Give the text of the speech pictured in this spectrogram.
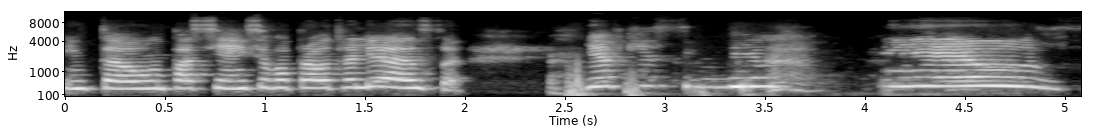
então, paciência, eu vou para outra aliança. E eu fiquei assim, meu Deus!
